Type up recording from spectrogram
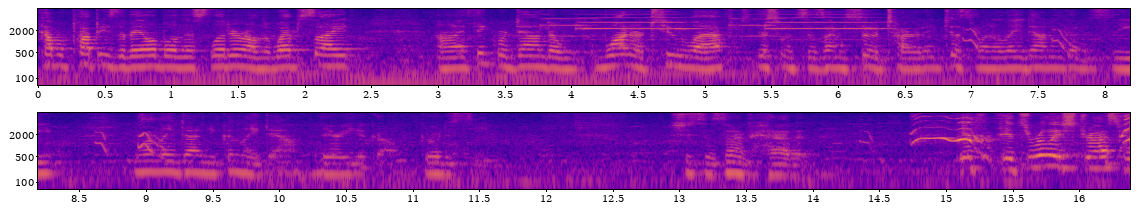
couple puppies available in this litter on the website. Uh, I think we're down to one or two left. This one says, I'm so tired. I just want to lay down and go to sleep. You want to lay down? You can lay down. There you go. Go to sleep. She says, I've had it. It's, it's really stressful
